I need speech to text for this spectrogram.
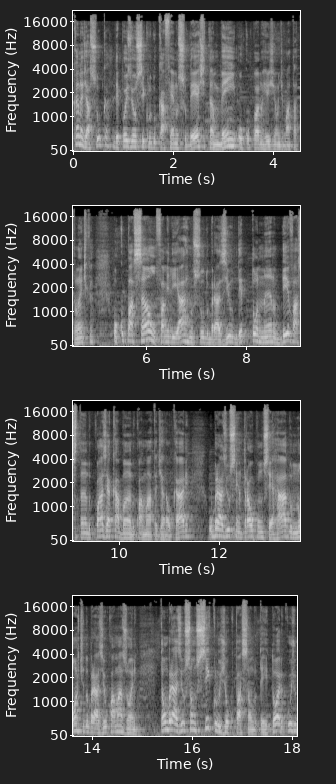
Cana-de-açúcar, depois veio o ciclo do café no Sudeste, também ocupando região de Mata Atlântica, ocupação familiar no sul do Brasil, detonando, devastando, quase acabando com a mata de araucária, o Brasil Central com o Cerrado, o norte do Brasil com a Amazônia. Então, o Brasil são ciclos de ocupação do território, cujo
